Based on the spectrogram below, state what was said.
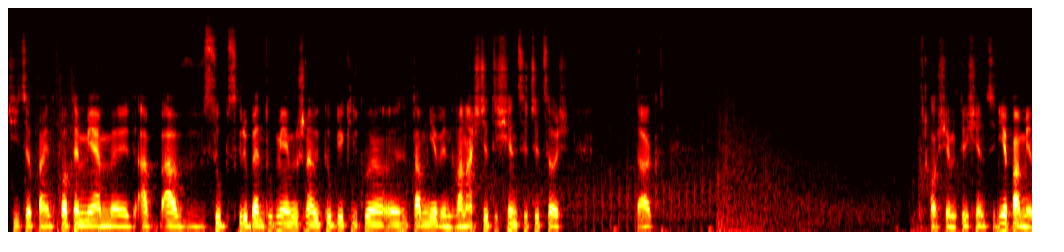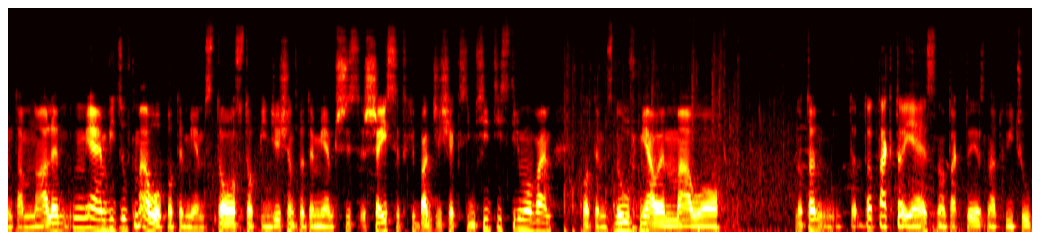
Ci co pamiętam, potem miałem, y, a, a subskrybentów miałem już na YouTubie kilku, y, tam nie wiem, 12 tysięcy czy coś. Tak. 8 tysięcy, nie pamiętam, no ale miałem widzów mało, potem miałem 100, 150, potem miałem 300, 600 chyba gdzieś jak SimCity streamowałem, potem znów miałem mało. No to, to, to tak to jest, no tak to jest na Twitchu.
